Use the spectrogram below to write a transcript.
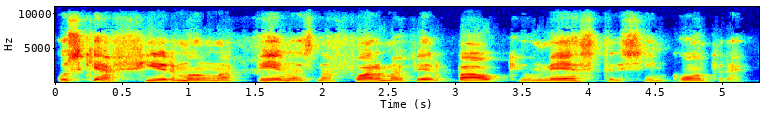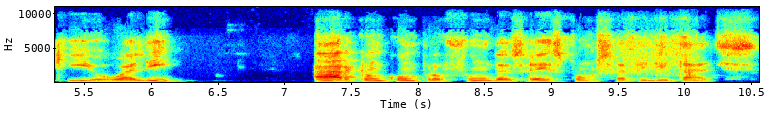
Os que afirmam apenas na forma verbal que o Mestre se encontra aqui ou ali, arcam com profundas responsabilidades.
